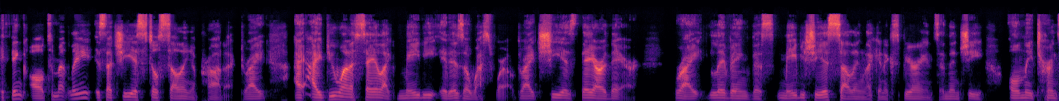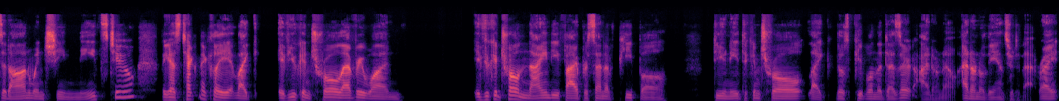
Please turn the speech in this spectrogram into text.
I think ultimately is that she is still selling a product, right? I, I do want to say like maybe it is a Westworld, right? She is, they are there right living this maybe she is selling like an experience and then she only turns it on when she needs to because technically like if you control everyone if you control 95% of people do you need to control like those people in the desert? I don't know. I don't know the answer to that right?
